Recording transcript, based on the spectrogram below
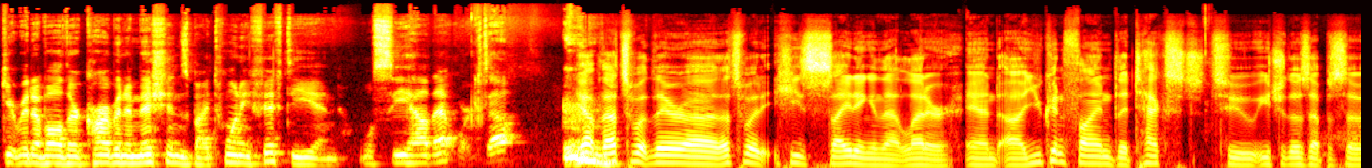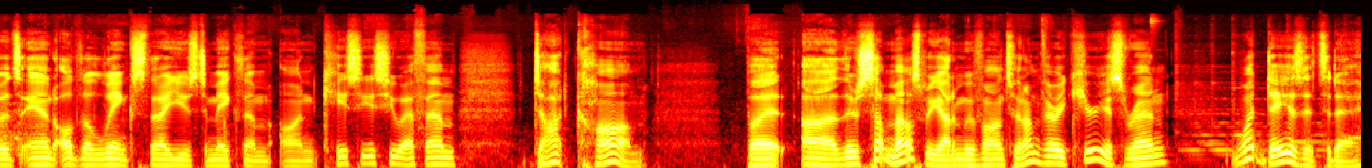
get rid of all their carbon emissions by 2050, and we'll see how that works out. Yeah, that's what they're uh, that's what he's citing in that letter, and uh, you can find the text to each of those episodes and all the links that I use to make them on kcsufm.com. But uh, there's something else we got to move on to, and I'm very curious, Ren. What day is it today?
